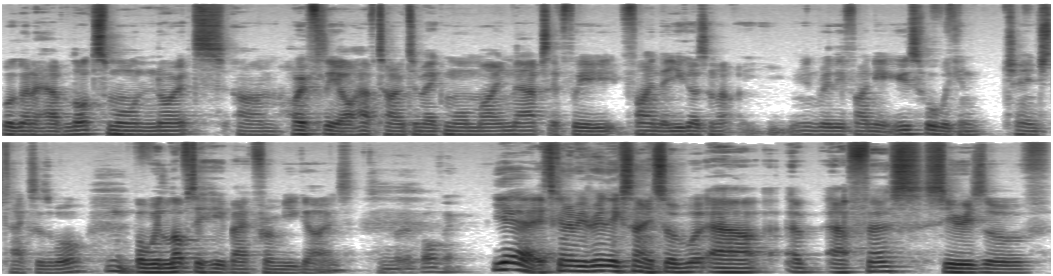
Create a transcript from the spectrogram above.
We're going to have lots more notes. Um, hopefully, I'll have time to make more mind maps. If we find that you guys are not really finding it useful, we can change tax as well. Mm. But we'd love to hear back from you guys. we're evolving Yeah, it's going to be really exciting. So our- our first series of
